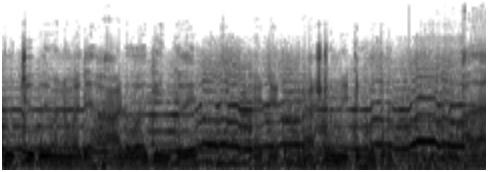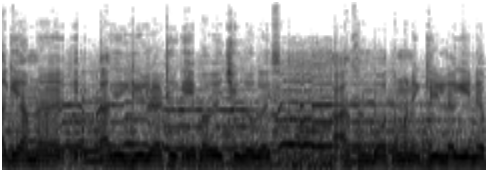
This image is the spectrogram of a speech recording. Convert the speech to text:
প্রচুর পরিমাণে আমাদের হার্ড ওয়ার্কিং করে একটা কাস্টম নিতে হতো। আর আগে আমরা আগে গিল্ডরা ঠিক এভাবেই ছিল গাইস এখন বর্তমানে গ্রিল লাগিয়ে নিয়ে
